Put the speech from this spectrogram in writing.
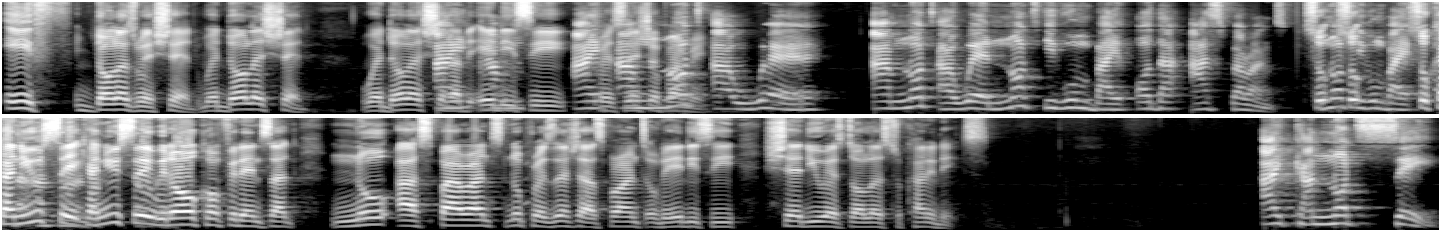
if dollars were shared? Were dollars shared? Were dollars shared I at the am, ADC presidential primary? I am not aware I'm not aware, not even by other aspirants. So, not so, even by so can you say, can you say with all confidence that no aspirant, no presidential aspirant of the ADC shared US dollars to candidates? I cannot say,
